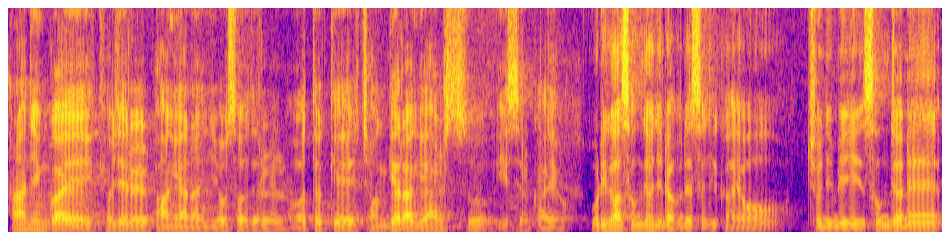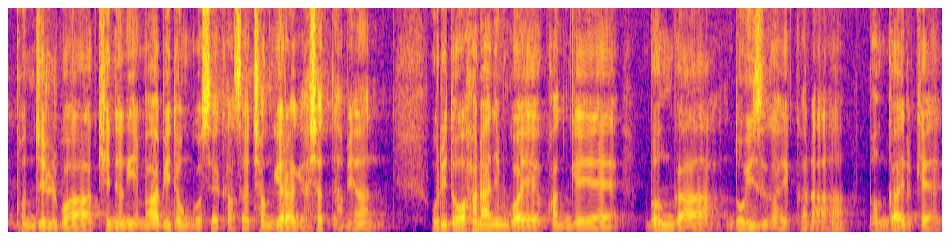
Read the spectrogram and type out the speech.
하나님과의 교제를 방해하는 요소들을 어떻게 정결하게 할 수 있을까요? 우리가 성전이라 그랬으니까요. 주님이 성전의 본질과 기능이 마비된 곳에 가서 정결하게 하셨다면 우리도 하나님과의 관계에 뭔가 노이즈가 있거나 뭔가 이렇게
